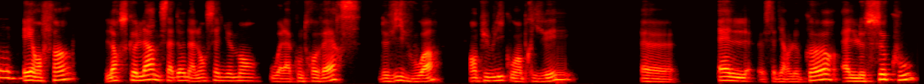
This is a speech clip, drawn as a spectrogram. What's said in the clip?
Et enfin, lorsque l'âme s'adonne à l'enseignement ou à la controverse, de vive voix, en public ou en privé, euh, elle, c'est-à-dire le corps, elle le secoue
